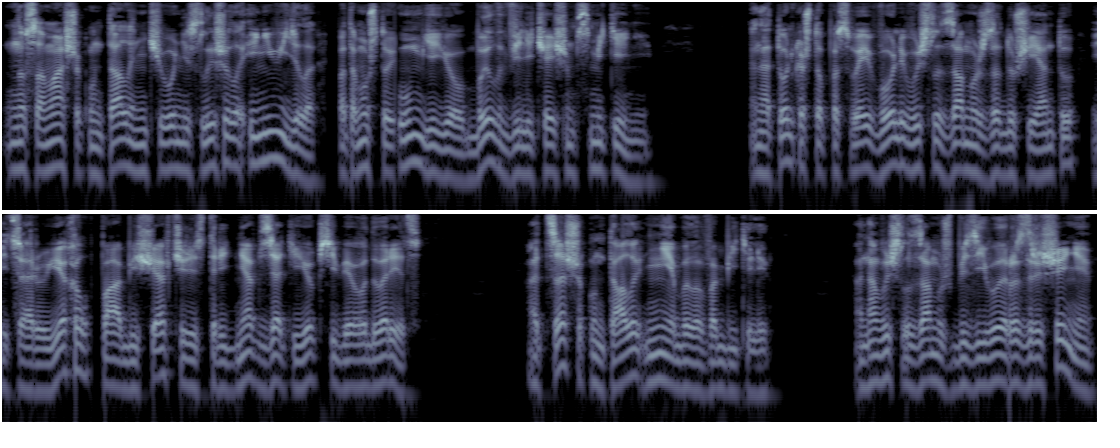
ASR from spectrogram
Но сама Шакунтала ничего не слышала и не видела, потому что ум ее был в величайшем смятении. Она только что по своей воле вышла замуж за Душьянту, и царь уехал, пообещав через три дня взять ее к себе во дворец. Отца Шакунталы не было в обители. Она вышла замуж без его разрешения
